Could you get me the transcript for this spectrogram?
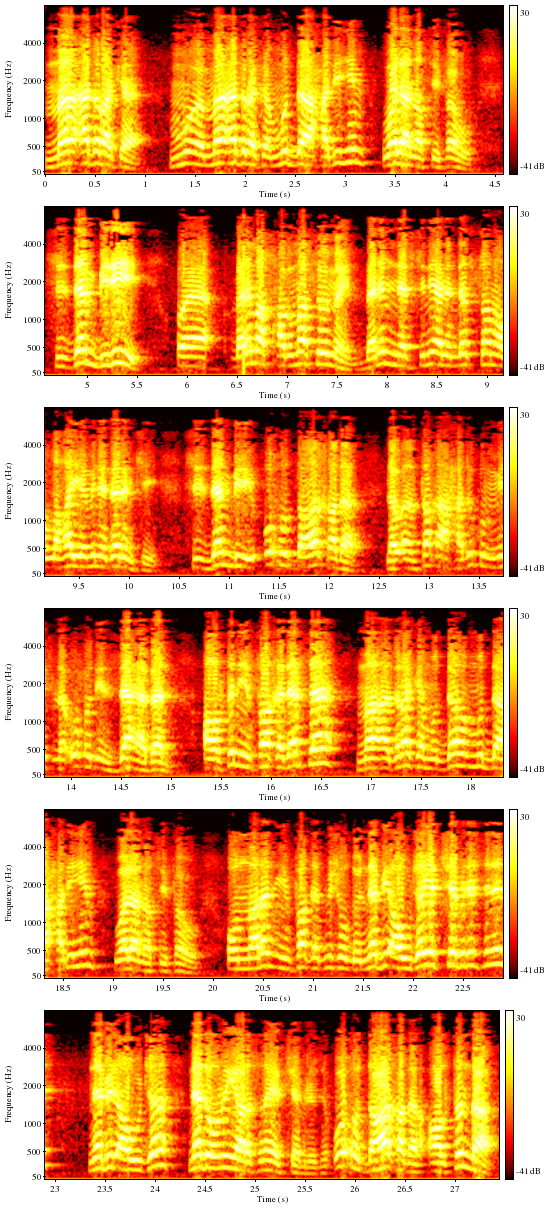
ما أدرك ما أدرك مد أحدهم ولا نصيفه sizden biri benim ashabıma sövmeyin. Benim nefsini elinde tutan Allah'a yemin ederim ki sizden biri Uhud dağı kadar لو أنفق أحدكم مثل أحد ذهبا altın infak ederse ma adrake mudda ahadihim ve la nasifahu onların infak etmiş olduğu ne bir avuca yetişebilirsiniz ne bir avuca ne de onun yarısına yetişebilirsiniz. O daha kadar altın da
